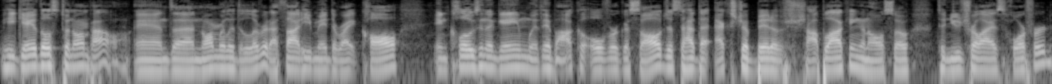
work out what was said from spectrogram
he gave those to Norm Powell, and uh, Norm really delivered. I thought he made the right call in closing the game with Ibaka over Gasol, just to have that extra bit of shot blocking and also to neutralize Horford.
